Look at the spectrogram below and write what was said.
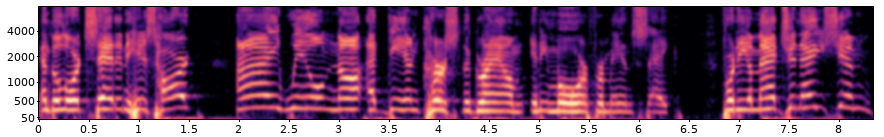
And the Lord said in his heart, I will not again curse the ground anymore for man's sake. For the imagination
